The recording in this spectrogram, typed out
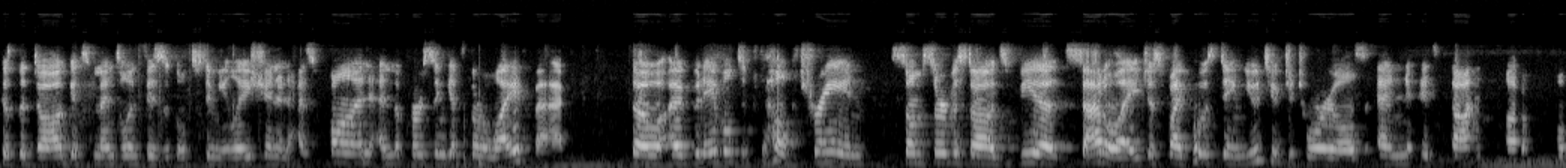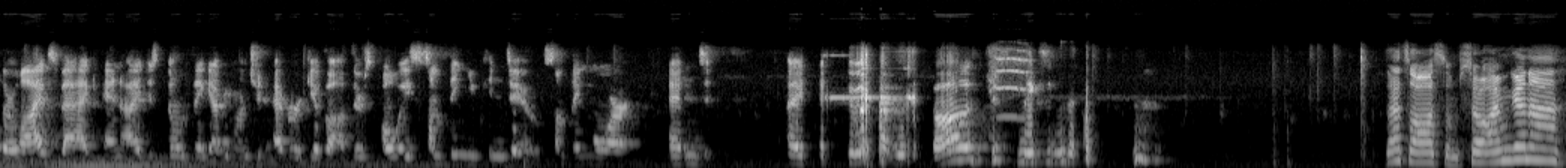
because the dog gets mental and physical stimulation and has fun and the person gets their life back. So I've been able to help train some service dogs via satellite just by posting YouTube tutorials and it's gotten a lot of people their lives back and I just don't think everyone should ever give up. There's always something you can do, something more. And I with a dog just makes it. That's awesome. So I'm gonna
